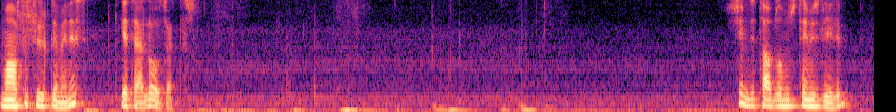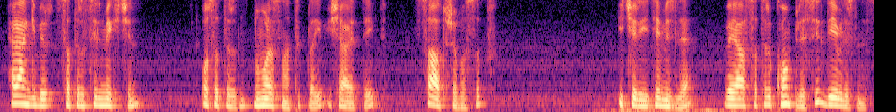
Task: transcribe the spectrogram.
mouse'u sürüklemeniz yeterli olacaktır. Şimdi tablomuzu temizleyelim. Herhangi bir satırı silmek için o satırın numarasına tıklayıp işaretleyip sağ tuşa basıp içeriği temizle veya satırı komple sil diyebilirsiniz.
